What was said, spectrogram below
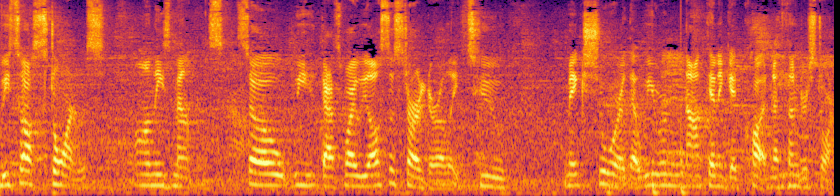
we saw storms on these mountains, so we that's why we also started early to make sure that we were not going to get caught in a thunderstorm.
